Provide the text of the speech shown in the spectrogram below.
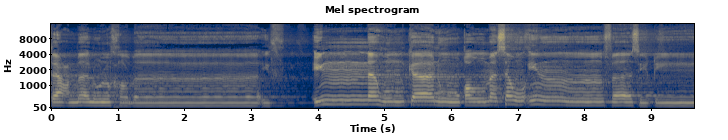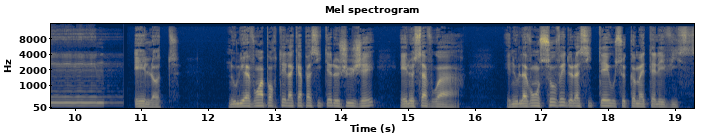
تعمل الخبائث إنهم كانوا قوم سوء فاسقين Et Lot, nous lui avons apporté la capacité de juger et le savoir, et nous l'avons sauvé de la cité où se commettaient les vices.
